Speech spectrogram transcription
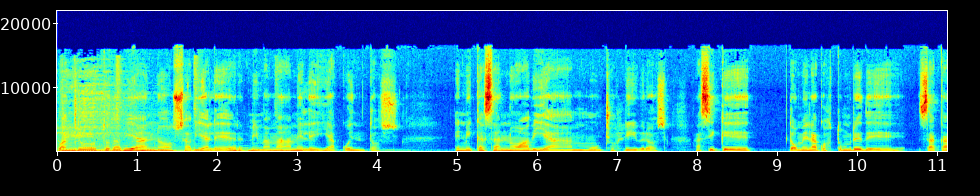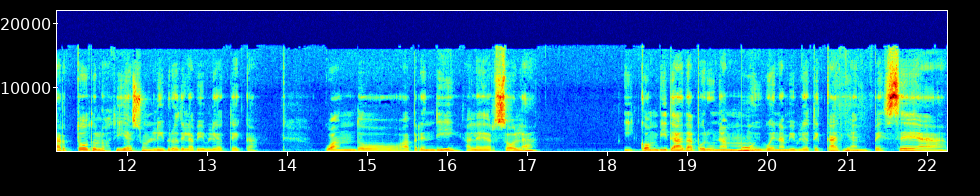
Cuando todavía no sabía leer, mi mamá me leía cuentos. En mi casa no había muchos libros, así que tomé la costumbre de sacar todos los días un libro de la biblioteca. Cuando aprendí a leer sola y convidada por una muy buena bibliotecaria, empecé a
